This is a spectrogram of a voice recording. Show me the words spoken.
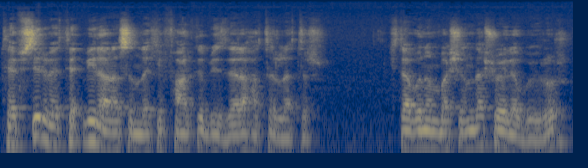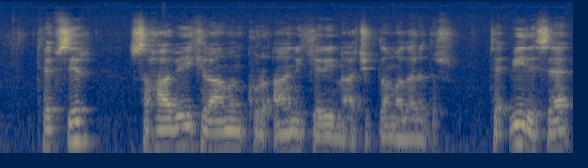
tefsir ve tevil arasındaki farkı bizlere hatırlatır. Kitabının başında şöyle buyurur. Tefsir, sahabe-i kiramın Kur'an-ı Kerim'i açıklamalarıdır. Tevil ise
